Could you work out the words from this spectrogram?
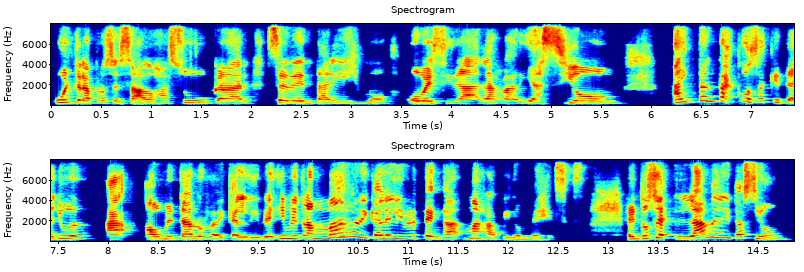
ultraprocesados, azúcar, sedentarismo, obesidad, la radiación. Hay tantas cosas que te ayudan a aumentar los radicales libres y mientras más radicales libres tengas, más rápido envejeces. Entonces, la meditación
